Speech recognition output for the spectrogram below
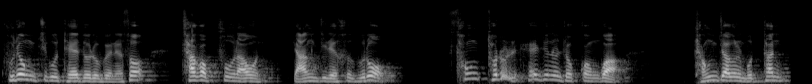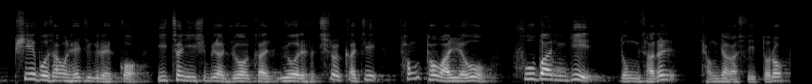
구령지구 대도로변에서 작업 후 나온 양질의 흙으로 성토를 해주는 조건과 경작을 못한 피해 보상을 해주기로 했고 2021년 6월까지 6월에서 7월까지 성토 완료 후 후반기 농사를 경작할 수 있도록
